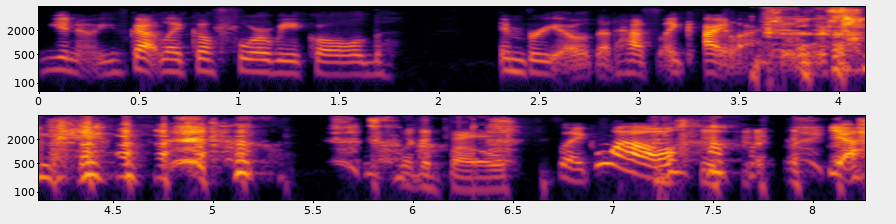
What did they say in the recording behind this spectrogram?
you know you've got like a four week old embryo that has like eyelashes or something like a bow. It's like, well, yeah.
